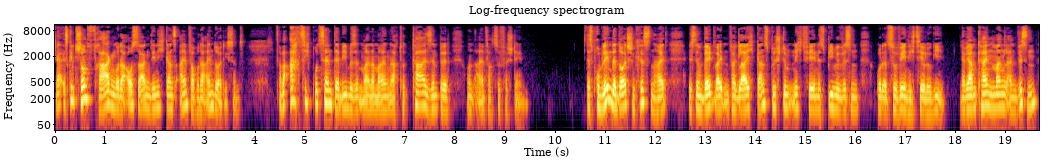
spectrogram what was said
Ja, es gibt schon Fragen oder Aussagen, die nicht ganz einfach oder eindeutig sind. Aber 80 Prozent der Bibel sind meiner Meinung nach total simpel und einfach zu verstehen. Das Problem der deutschen Christenheit ist im weltweiten Vergleich ganz bestimmt nicht fehlendes Bibelwissen oder zu wenig Theologie. Ja, wir haben keinen Mangel an Wissen,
